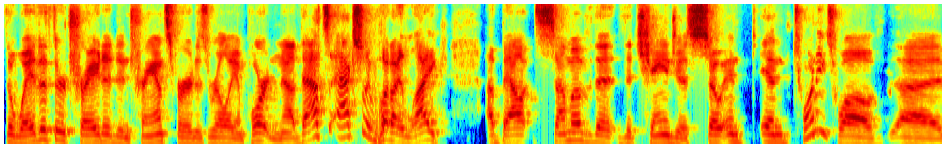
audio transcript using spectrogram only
the way that they're traded and transferred is really important. Now, that's actually what I like about some of the the changes. So in in 2012, uh,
